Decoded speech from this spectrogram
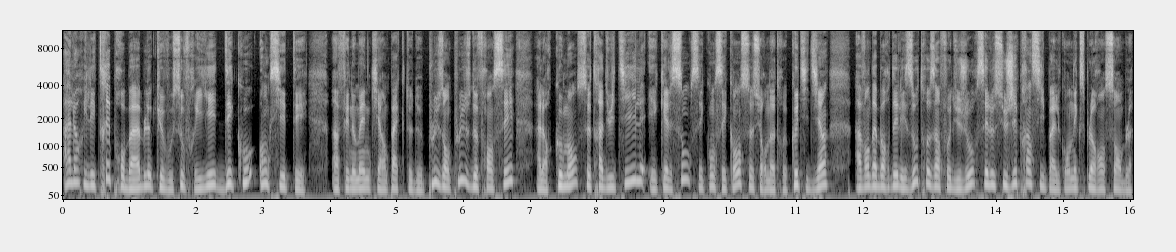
alors il est très probable que vous souffriez d'éco-anxiété, un phénomène qui impacte de plus en plus de Français. Alors comment se traduit-il et quelles sont ses conséquences sur notre quotidien? Avant d'aborder les autres infos du jour, c'est le sujet principal qu'on explore ensemble.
